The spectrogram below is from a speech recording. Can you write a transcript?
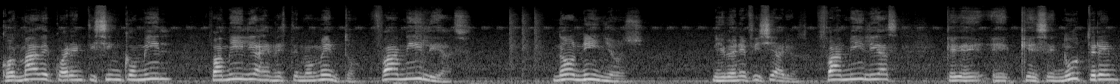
con más de 45 mil familias en este momento, familias, no niños ni beneficiarios, familias que, eh, que se nutren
